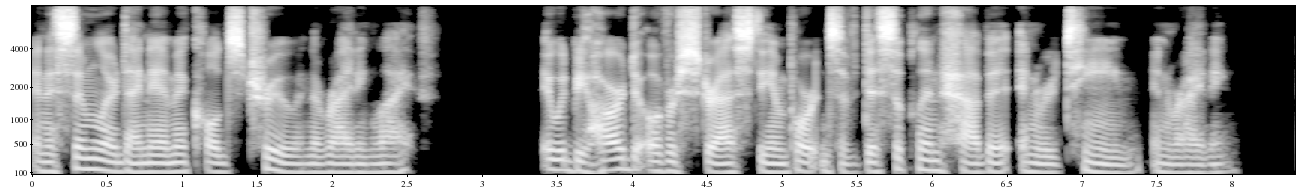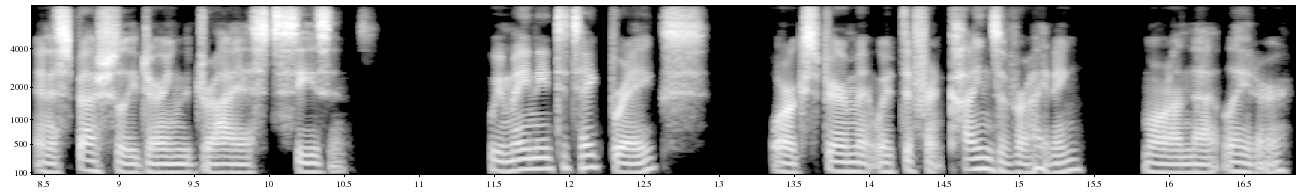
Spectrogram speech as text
And a similar dynamic holds true in the writing life. It would be hard to overstress the importance of discipline, habit, and routine in writing, and especially during the driest seasons. We may need to take breaks or experiment with different kinds of writing. More on that later.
